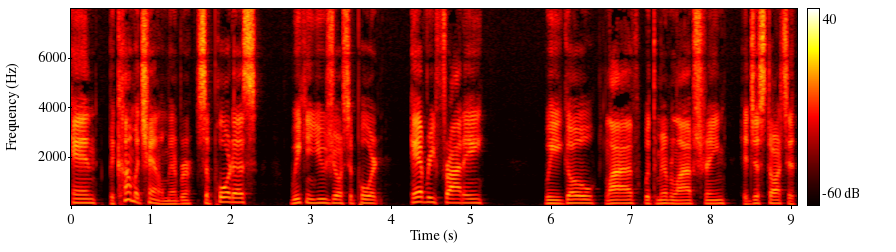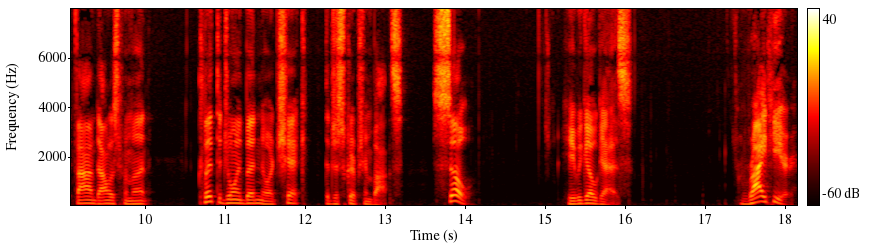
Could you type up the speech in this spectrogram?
and become a channel member. Support us. We can use your support every Friday. We go live with the member live stream. It just starts at $5 per month. Click the join button or check the description box. So, here we go, guys. Right here,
